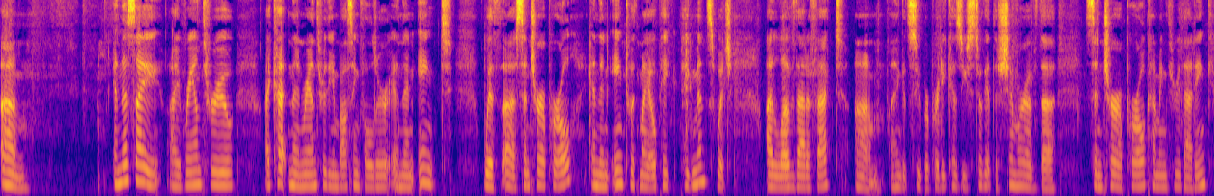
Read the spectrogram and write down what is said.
Um, and this I, I ran through, I cut and then ran through the embossing folder and then inked with uh, Centura Pearl and then inked with my opaque pigments, which I love that effect. Um, I think it's super pretty because you still get the shimmer of the Centura Pearl coming through that ink,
